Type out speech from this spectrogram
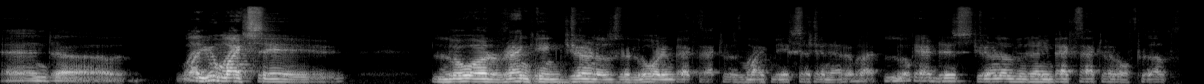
And, uh, well, you might say lower ranking journals with lower impact factors might make such an error, but look at this journal with an impact factor of 12.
